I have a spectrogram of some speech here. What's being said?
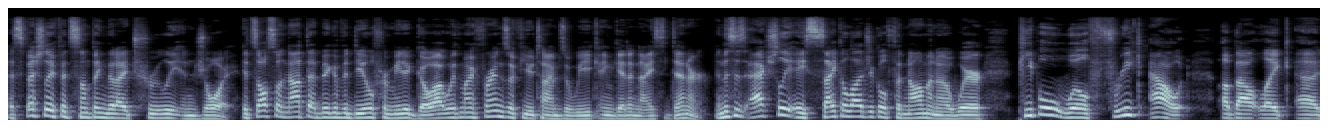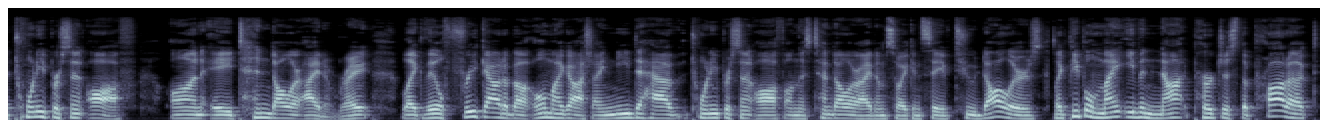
especially if it's something that I truly enjoy. It's also not that big of a deal for me to go out with my friends a few times a week and get a nice dinner. And this is actually a psychological phenomena where people will freak out about like uh, 20% off on a $10 item, right? Like they'll freak out about, oh my gosh, I need to have 20% off on this $10 item so I can save $2. Like people might even not purchase the product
